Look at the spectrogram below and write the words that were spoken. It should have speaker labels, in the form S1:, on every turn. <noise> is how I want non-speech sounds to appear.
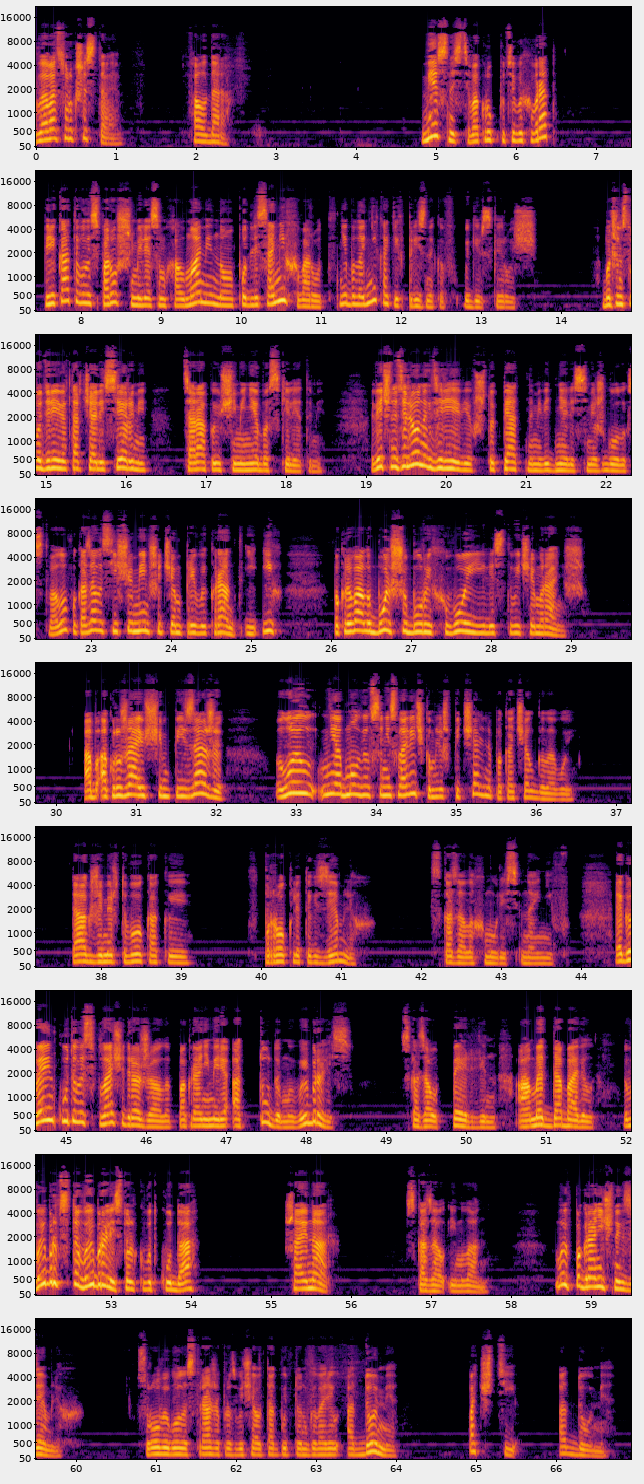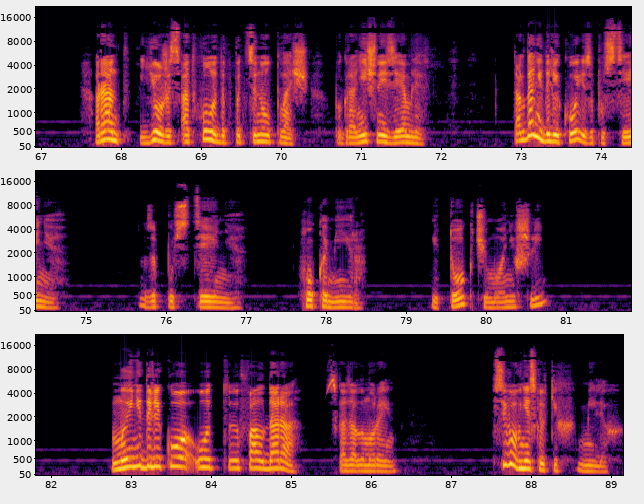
S1: Глава 46. Фалдара. Местность вокруг путевых врат перекатывалась поросшими лесом холмами, но подле самих ворот не было никаких признаков угирской рощи. Большинство деревьев торчали серыми, царапающими небо скелетами. Вечно зеленых деревьев, что пятнами виднелись меж голых стволов, оказалось еще меньше, чем привык Рант, и их покрывало больше бурой хвои и листвы, чем раньше. Об окружающем пейзаже Лойл не обмолвился ни словечком, лишь печально покачал головой. Так же мертво, как и в проклятых землях, — сказала хмурясь Найниф. Эгвейн куталась в плащ и дрожала. По крайней мере, оттуда мы выбрались. — сказал Перрин, а Мэтт добавил, — выбраться-то выбрались, только вот куда? — Шайнар, — сказал им Лан, — мы в пограничных землях. Суровый голос стража прозвучал так, будто он говорил о доме, почти о доме. Ранд, ежась от холода, подтянул плащ. Пограничные земли. Тогда недалеко и запустение. Запустение. Око мира и то, к чему они шли. «Мы недалеко от Фалдара», — сказала Мурейн. «Всего в нескольких милях».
